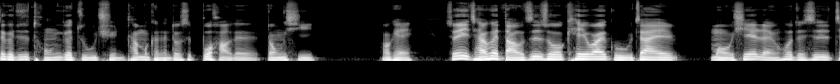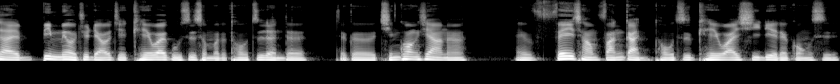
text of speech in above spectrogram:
这个就是同一个族群，他们可能都是不好的东西。OK，所以才会导致说 KY 股在某些人或者是在并没有去了解 KY 股是什么的投资人的这个情况下呢，哎，非常反感投资 KY 系列的公司。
